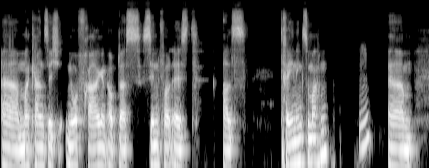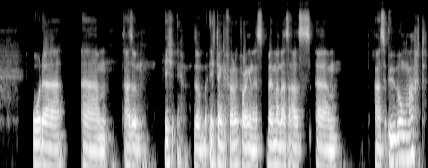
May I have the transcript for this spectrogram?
Äh, man kann sich nur fragen, ob das sinnvoll ist, als Training zu machen. Mhm. Ähm, oder ähm, also ich, so, ich denke folgendes, wenn man das als, ähm, als Übung macht,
